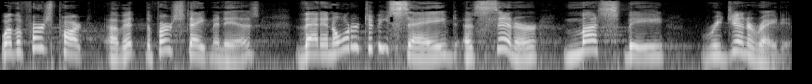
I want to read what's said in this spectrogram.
Well, the first part of it, the first statement is that in order to be saved, a sinner must be regenerated.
